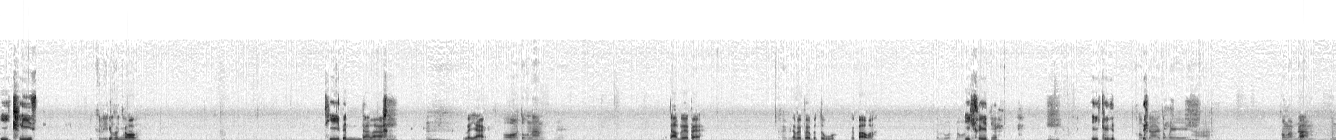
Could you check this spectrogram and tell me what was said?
อีคลีสอีคลิสอยู่ข้างนอก ที่เป็นดาราอืมหลายอย่างอ๋อตัวข้างล่างแหมตามเลือดไปใครเป็นแล้วไปเปิดประตูหรือเปล่าวะตำรวจนอนอีคลีสไงอีคลีส เข้าไม่ได้ต้องไปหา ห้องอาบน้ำมัน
